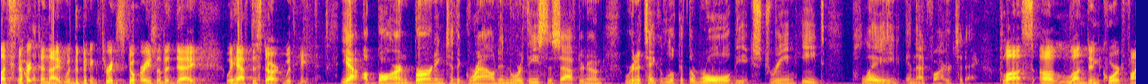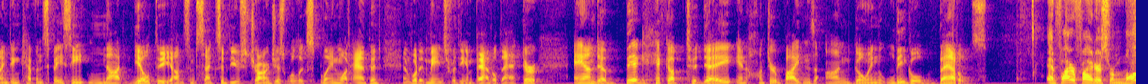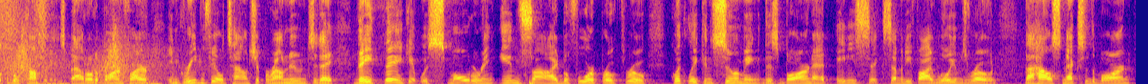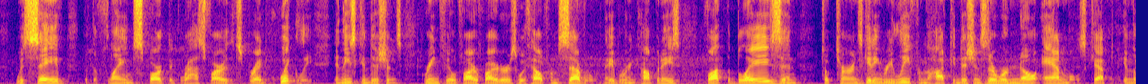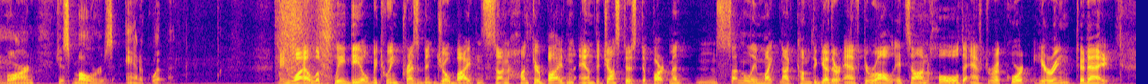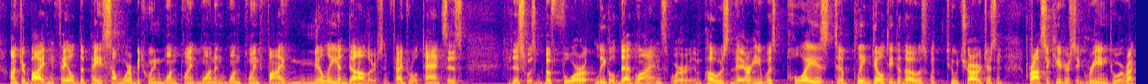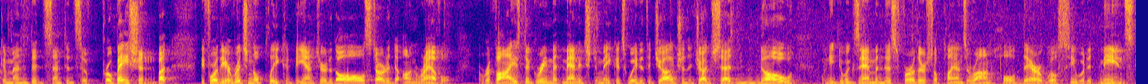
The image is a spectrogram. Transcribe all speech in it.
Let's start tonight with the big three stories of the day. We have to start with heat. Yeah, a barn burning to the ground in North East this afternoon. We're going to take a look at the role the extreme heat played in that fire today. Plus, a London court finding Kevin Spacey not guilty on some sex abuse charges. We'll explain what happened and what it means for the embattled actor. And a big hiccup today in Hunter Biden's ongoing legal battles. And firefighters from multiple companies battled a barn fire in Greenfield Township around noon today. They think it was smoldering inside before it broke through, quickly consuming this barn at 8675 Williams Road. The house next to the barn was saved, but the flames sparked a grass fire that spread quickly. In these conditions, Greenfield firefighters, with help from several neighboring companies, fought the blaze and took turns getting relief from the hot conditions. There were no animals kept in the barn, just mowers and equipment. Meanwhile, a plea deal between President Joe Biden's son Hunter Biden and the Justice Department suddenly might not come together after all. It's on hold after a court hearing today. Hunter Biden failed to pay somewhere between 1.1 and 1.5 million dollars in federal taxes this was before legal deadlines were imposed there. He was poised to plead guilty to those with two charges and prosecutors agreeing to a recommended sentence of probation. But before the original plea could be entered, it all started to unravel. A revised agreement managed to make its way to the judge, and the judge said, no, we need to examine this further, so plans are on hold there. We'll see what it means.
